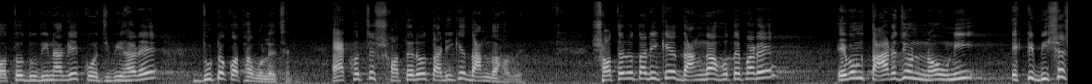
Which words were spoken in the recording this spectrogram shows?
গত দুদিন আগে কোচবিহারে দুটো কথা বলেছেন। এক হচ্ছে সতেরো তারিখে দাঙ্গা হবে। সতেরো তারিখে দাঙ্গা হতে পারে এবং তার জন্য উনি একটি বিশেষ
